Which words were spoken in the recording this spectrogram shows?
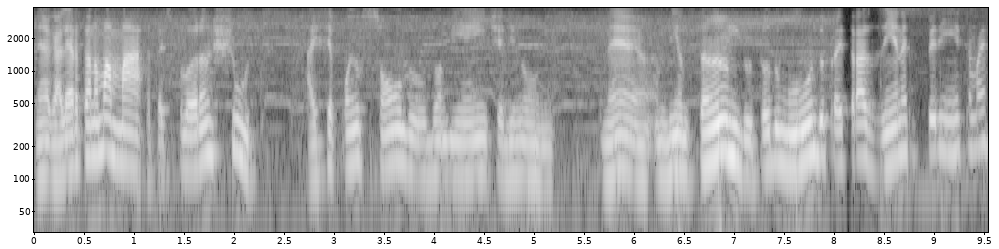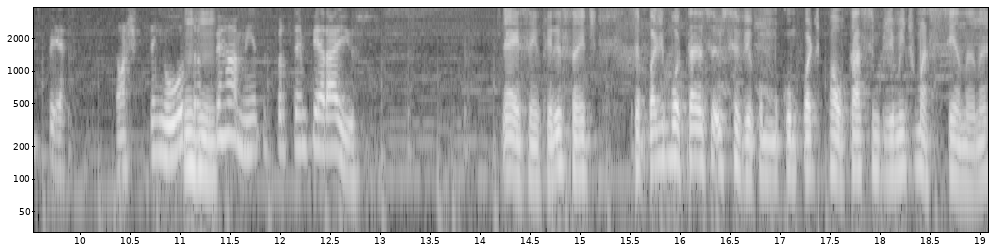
né? A galera tá numa mata, tá explorando chutes. Aí você põe o som do, do ambiente ali no, né, ambientando todo mundo para ir trazendo essa experiência mais perto. Então acho que tem outras uhum. ferramentas para temperar isso. É, isso é interessante. Você pode botar, você vê como, como pode pautar simplesmente uma cena, né?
